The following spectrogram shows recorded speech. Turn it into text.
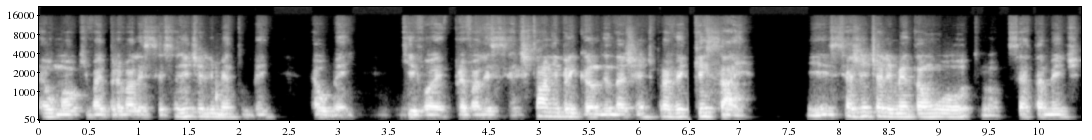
é o mal que vai prevalecer. Se a gente alimenta o bem, é o bem que vai prevalecer. Eles estão ali brincando dentro da gente para ver quem sai. E se a gente alimenta um ou outro, certamente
